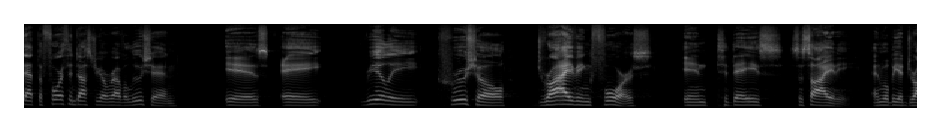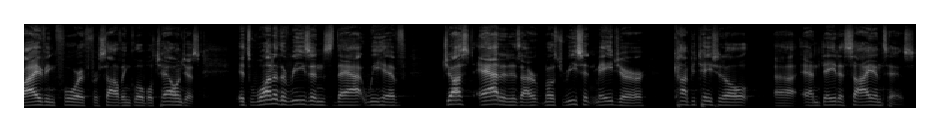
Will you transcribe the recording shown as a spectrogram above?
that the Fourth Industrial Revolution is a really crucial driving force in today's society and will be a driving force for solving global challenges. It's one of the reasons that we have just added as our most recent major computational uh, and data sciences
